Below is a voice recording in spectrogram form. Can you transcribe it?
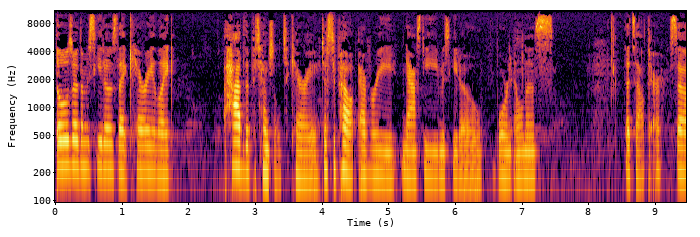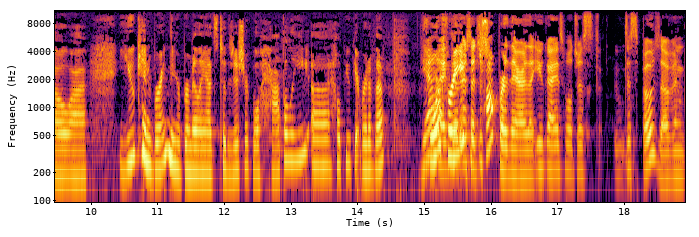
those are the mosquitoes that carry, like, have the potential to carry just about every nasty mosquito borne illness that's out there. So uh, you can bring your bromeliads to the district. We'll happily uh, help you get rid of them Yeah, for free. there's a chopper there that you guys will just dispose of and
